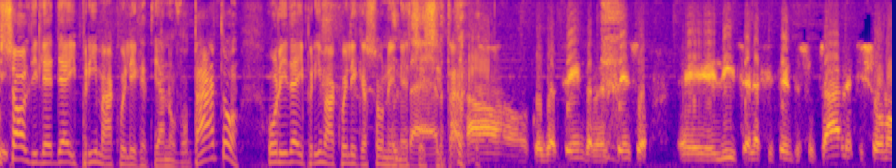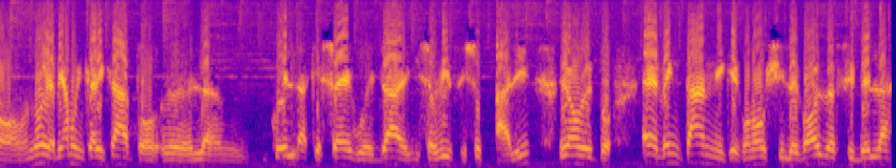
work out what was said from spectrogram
i soldi li dai prima a quelli che ti hanno votato o li dai prima a quelli che sono in necessità? No, cosa c'entra? Nel senso, eh, lì c'è l'assistente sociale, ci sono, noi abbiamo incaricato eh, quella che segue già i servizi sociali, abbiamo detto è vent'anni che conosci l'evolversi della-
